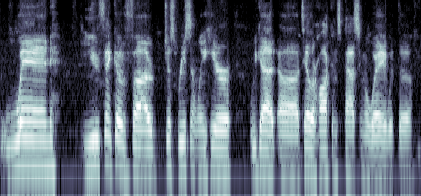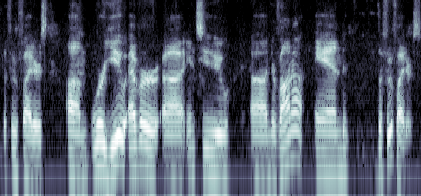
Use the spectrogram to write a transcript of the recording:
when you think of uh, just recently here, we got uh, Taylor Hawkins passing away with the the Foo Fighters. Um, were you ever uh, into uh, Nirvana and the Foo Fighters?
